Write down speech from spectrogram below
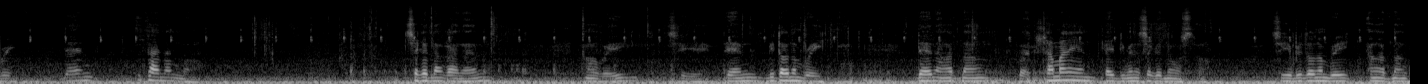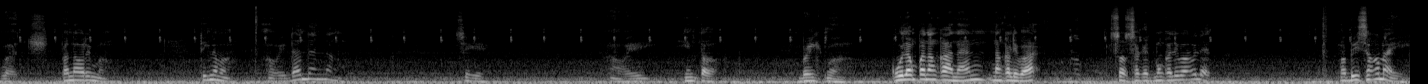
brake. Then, ikanan mo. Sagad ng kanan. Okay. Sige. Then, bitaw ng brake. Then, angat ng clutch. Tama na yan. Kahit di mo na sagad ng gusto. Sige, bitaw ng brake. Angat ng clutch. Panoorin mo. Tingnan mo. Okay, dandan lang. Sige. Okay. Hinto. Brake mo. Kulang pa ng kanan, ng kaliwa. So, sagad mong kaliwa ulit. Mabilis ang kamay.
